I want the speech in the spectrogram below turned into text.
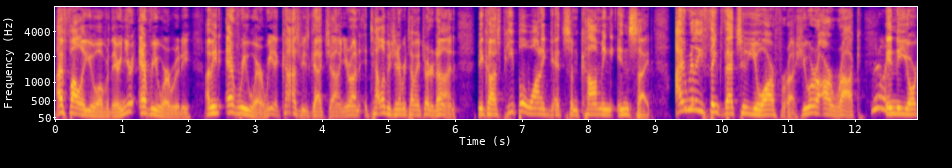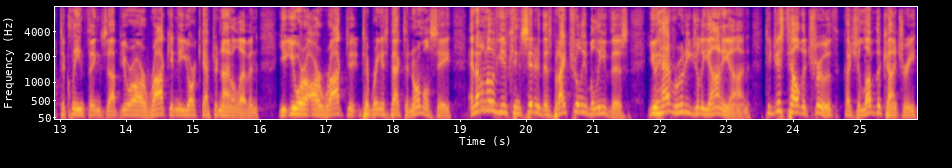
I follow you over there, and you're everywhere, Rudy. I mean, everywhere. Rita Cosby's got you on. You're on television every time I turn it on because people want to get some calming insight. I really think that's who you are for us. You are our rock Really? in New York to clean things up. You are our rock in New York after 9 11. You, you are our rock to, to bring us back to normalcy. And I don't know if you've considered this, but I truly believe this. You have Rudy Giuliani on to just tell the truth because you love the country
